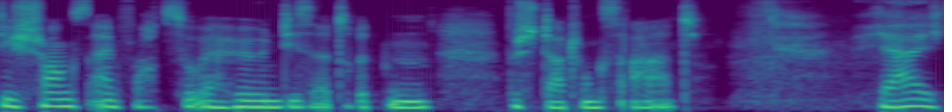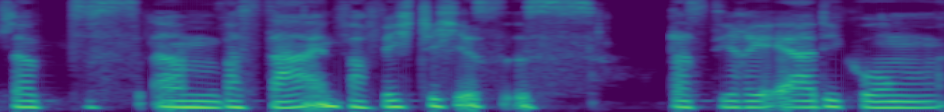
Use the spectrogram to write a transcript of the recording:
die Chance einfach zu erhöhen dieser dritten Bestattungsart? Ja, ich glaube, ähm, was da einfach wichtig ist, ist dass die Reerdigung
